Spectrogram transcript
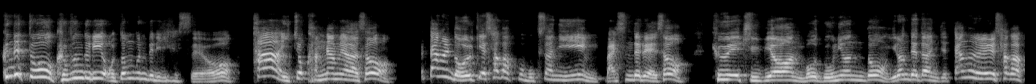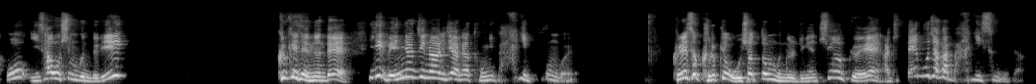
근데 또 그분들이 어떤 분들이 했어요. 다 이쪽 강남에 와서 땅을 넓게 사갖고 목사님 말씀대로 해서 교회 주변 뭐 논현동 이런 데다 이제 땅을 사갖고 이사 오신 분들이 그렇게 됐는데 이게 몇 년 지나지 않아 돈이 많이 부은 거예요. 그래서 그렇게 오셨던 분들 중엔 충격교회에 아주 떼부자가 많이 있습니다.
